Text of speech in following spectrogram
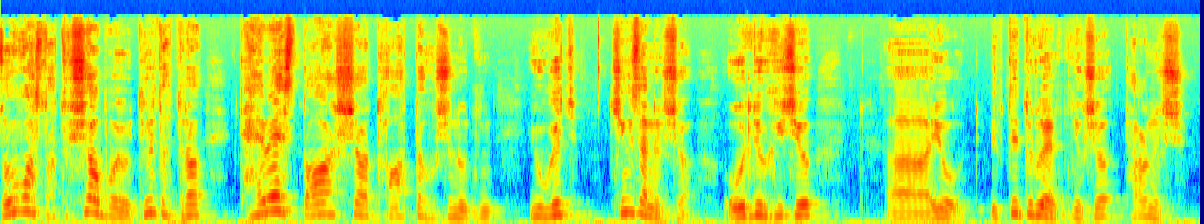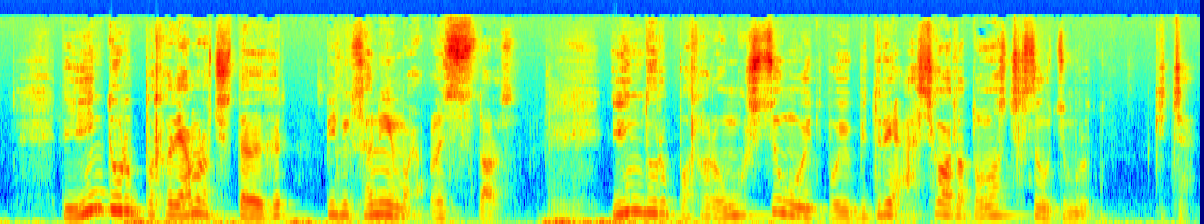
100-аас дотгошоо буюу тэр дотроо 50-аас доошоо тоотой хөшөөнүүд нь юу гэж Чингис хааны хөшөө, өөлөг хөшөө, юу эвтэ дөрвөн амтны хөшөө, тарганы хөшөө. Тэгээ энэ дөрв болохоор ямар учиртай вэ гэхээр би нэг сони юм унсс доороос. Энэ дөрв болохоор өнгөрсөн үед буюу бидний ашиг олоод дуусчихсан үзмрүүд гэж байна.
